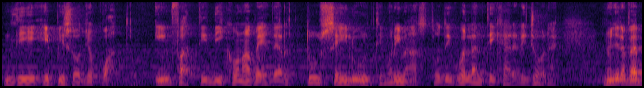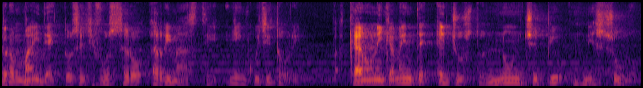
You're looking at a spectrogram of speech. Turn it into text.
di episodio 4. Infatti dicono a Vader tu sei l'ultimo rimasto di quell'antica religione. Non gliel'avrebbero mai detto se ci fossero rimasti gli inquisitori. Canonicamente è giusto, non c'è più nessuno.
